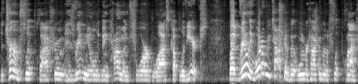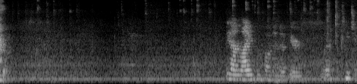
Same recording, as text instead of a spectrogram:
the term flipped classroom has really only been common for the last couple of years. But really, what are we talking about when we're talking about a flipped classroom? The online component of your uh, teaching.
